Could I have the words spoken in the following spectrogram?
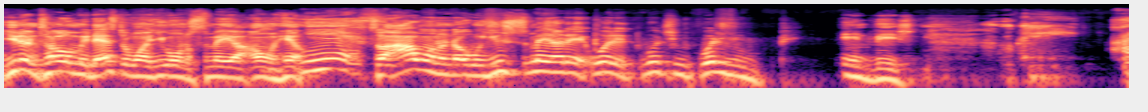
you done told me that's the one you want to smell on him. Yes. So I want to know when you smell that, what it, what you what do you envision? Okay. I,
